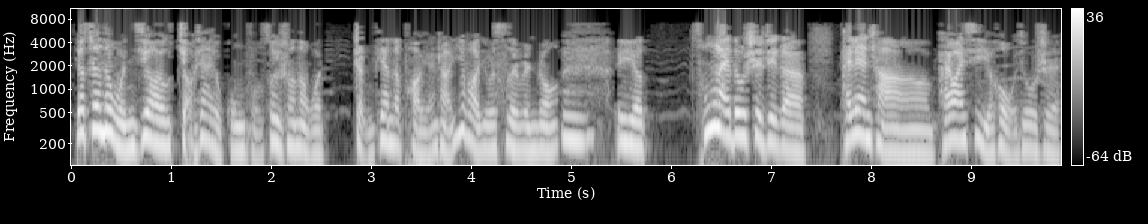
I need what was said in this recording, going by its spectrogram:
要站得稳，你就要脚下有功夫。所以说呢，我整天的跑圆场，一跑就是四十分钟。嗯哎呦，从来都是这个排练场排完戏以后，我就是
